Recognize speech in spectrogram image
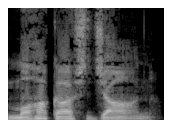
Mohakash Jan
